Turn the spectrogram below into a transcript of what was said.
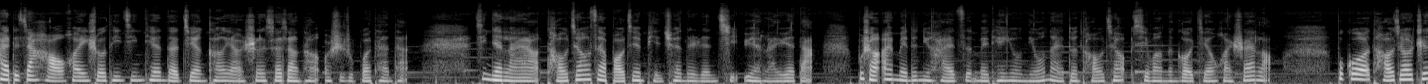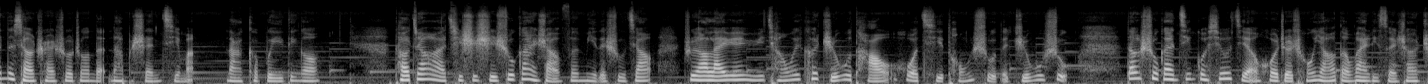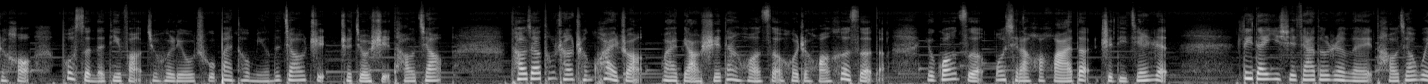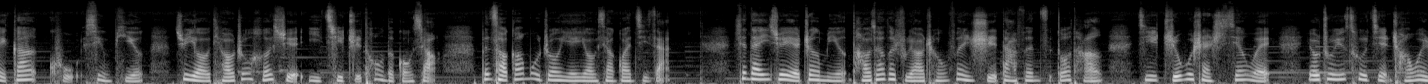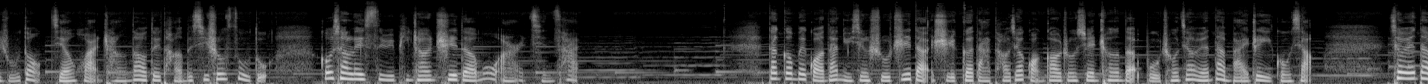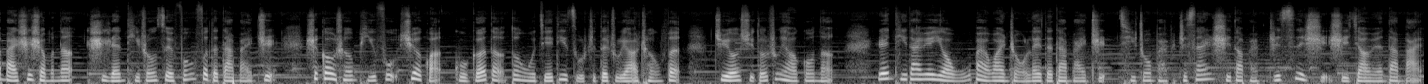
嗨，大家好，欢迎收听今天的健康养生小讲堂，我是主播探探。近年来啊，桃胶在保健品圈的人气越来越大，不少爱美的女孩子每天用牛奶炖桃胶，希望能够减缓衰老。不过，桃胶真的像传说中的那么神奇吗？那可不一定哦。桃胶啊，其实是树干上分泌的树胶，主要来源于蔷薇科植物桃或其同属的植物树。当树干经过修剪或者虫咬等外力损伤之后，破损的地方就会流出半透明的胶质，这就是桃胶。桃胶通常呈块状，外表是淡黄色或者黄褐色的，有光泽，摸起来滑滑的，质地坚韧。历代医学家都认为桃胶味甘苦，性平，具有调中和血、益气止痛的功效。《本草纲目》中也有相关记载。现代医学也证明，桃胶的主要成分是大分子多糖及植物膳食纤维，有助于促进肠胃蠕动，减缓肠道对糖的吸收速度，功效类似于平常吃的木耳、芹菜。但更被广大女性熟知的是各大桃胶广告中宣称的补充胶原蛋白这一功效。胶原蛋白是什么呢？是人体中最丰富的蛋白质，是构成皮肤、血管、骨骼等动物结缔组织的主要成分，具有许多重要功能。人体大约有五百万种类的蛋白质，其中百分之三十到百分之四十是胶原蛋白。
